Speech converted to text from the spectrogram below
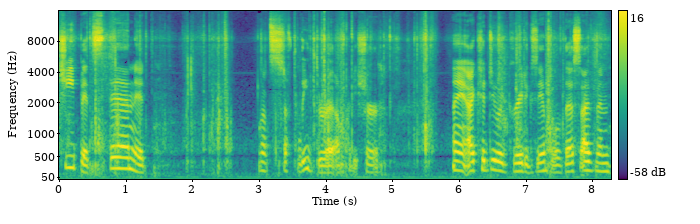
cheap. It's thin. It lets stuff bleed through it. I'm pretty sure. I, I could do a great example of this. I've been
